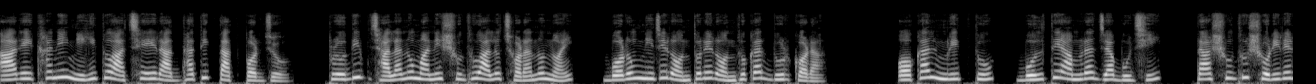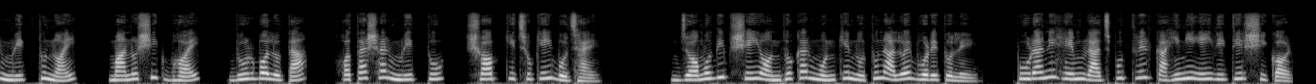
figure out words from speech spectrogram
আর এখানেই নিহিত আছে এর আধ্যাত্মিক তাৎপর্য। প্রদীপ ঝালানো মানে শুধু আলো ছড়ানো নয়, বরং নিজের অন্তরের অন্ধকার দূর করা। অকাল মৃত্যু, বলতে আমরা যা বুঝি তা শুধু শরীরের মৃত্যু নয়, মানসিক ভয়, দুর্বলতা, হতাশার মৃত্যু, সব কিছুকেই বোঝায়। যমদ্বীপ সেই অন্ধকার মনকে নতুন আলোয় ভরে তোলে। পুরাণে হেম রাজপুত্রের কাহিনী এই রীতির শিকড়।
